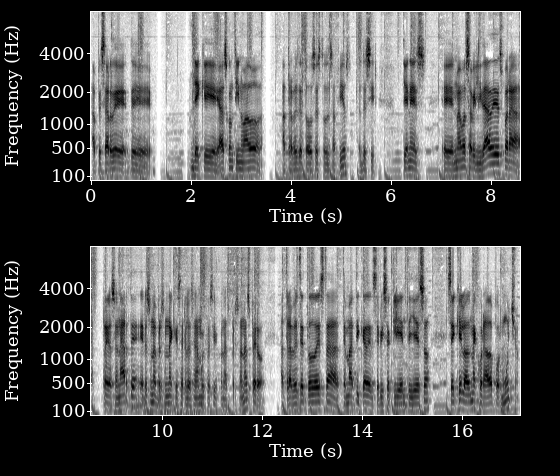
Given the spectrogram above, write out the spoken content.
a pesar de, de, que has continuado a través de todos estos desafíos. Es decir, tienes eh, nuevas habilidades para relacionarte. Eres una persona que se relaciona muy fácil con las personas, pero a través de toda esta temática del servicio al cliente y eso, sé que lo has mejorado por mucho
